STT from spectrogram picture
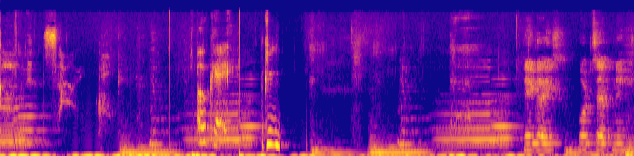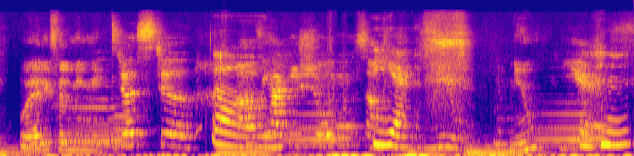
go inside. Okay. Hey guys, what's happening? Why are you filming me? Just uh, uh, we have to show you something Yes. new. New? Yes. mhm.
